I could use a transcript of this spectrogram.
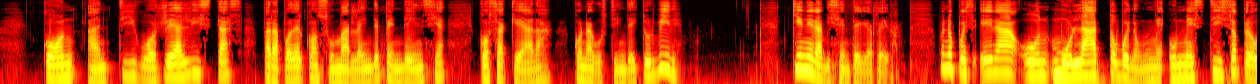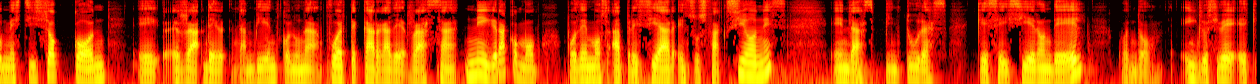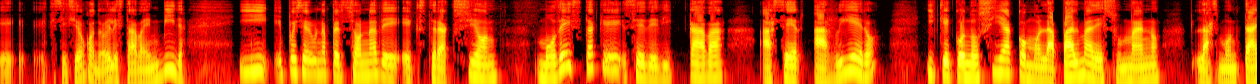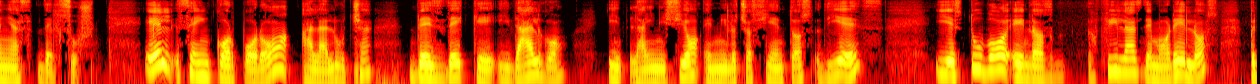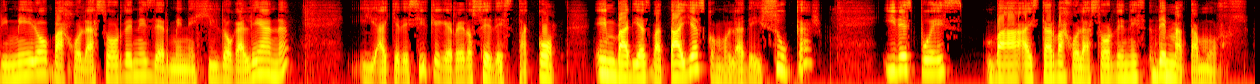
con antiguos realistas para poder consumar la independencia, cosa que hará con Agustín de Iturbide. ¿Quién era Vicente Guerrero? Bueno, pues era un mulato, bueno, un, mestizo, pero un mestizo con eh, también con una fuerte carga de raza negra, como podemos apreciar en sus facciones, en las pinturas que se hicieron de él, cuando inclusive eh, que, que, se hicieron cuando él estaba en vida. Y pues era una persona de extracción modesta que se dedicaba a ser arriero y que conocía como la palma de su mano las montañas del sur. Él se incorporó a la lucha desde que Hidalgo la inició en 1810 y estuvo en las filas de Morelos, primero bajo las órdenes de Hermenegildo Galeana, y hay que decir que Guerrero se destacó en varias batallas como la de Izúcar y después va a estar bajo las órdenes de Matamoros.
